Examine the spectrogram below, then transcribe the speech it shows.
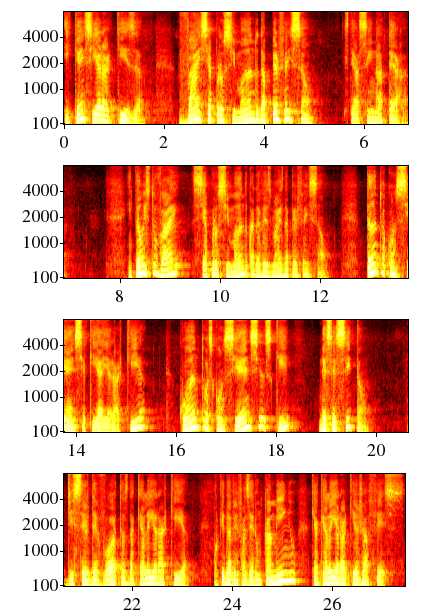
e quem se hierarquiza vai se aproximando da perfeição. Isto é assim na Terra. Então, isto vai se aproximando cada vez mais da perfeição. Tanto a consciência que é a hierarquia, quanto as consciências que necessitam de ser devotas daquela hierarquia, porque devem fazer um caminho que aquela hierarquia já fez.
